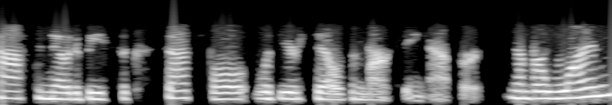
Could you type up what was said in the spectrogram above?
have to know to be successful with your sales and marketing efforts. Number one,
